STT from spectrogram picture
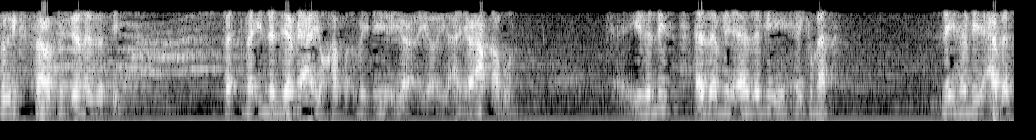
ترك صلاة الجنازة فإن الجميع يعني يعاقبون إذا هذا فيه حكمة ليس فيه عبث.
